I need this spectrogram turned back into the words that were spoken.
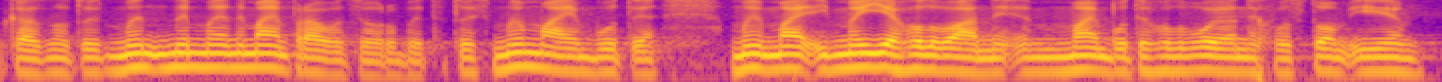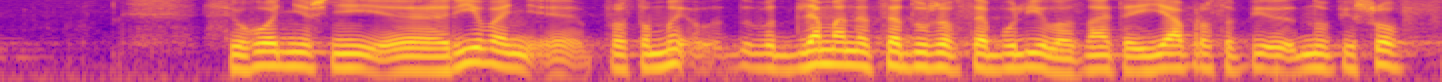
сказано, тобто ми, не, ми не маємо права цього робити. Тобто ми маємо бути, ми, ми є голова, маємо бути головою, а не хвостом. І сьогоднішній е, рівень, е, просто ми, для мене це дуже все боліло. Знаєте, і я просто ну, пішов,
